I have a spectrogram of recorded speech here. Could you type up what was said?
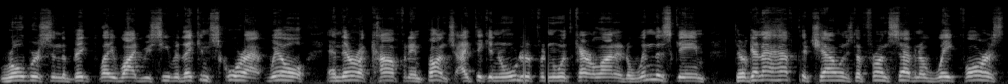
Roberson, the big play wide receiver, they can score at will, and they're a confident bunch. I think in order for North Carolina to win this game, they're going to have to challenge the front seven of Wake Forest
